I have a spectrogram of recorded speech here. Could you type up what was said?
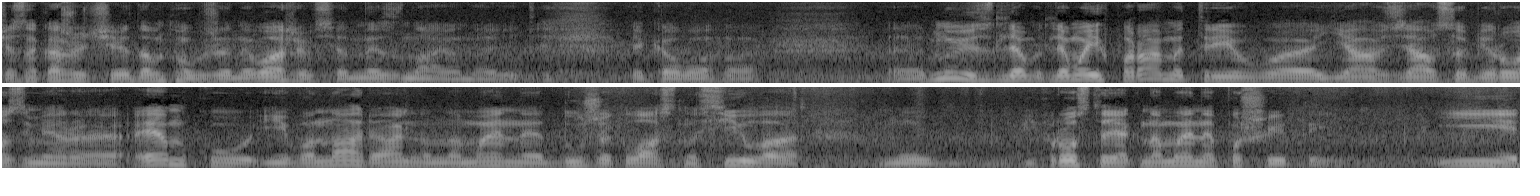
Чесно кажучи, я давно вже не важився, не знаю навіть яка вага. Е, Ну і для, для моїх параметрів е, я взяв собі розмір М і вона реально на мене дуже класно сіла. Ну, просто як на мене пошитий. І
